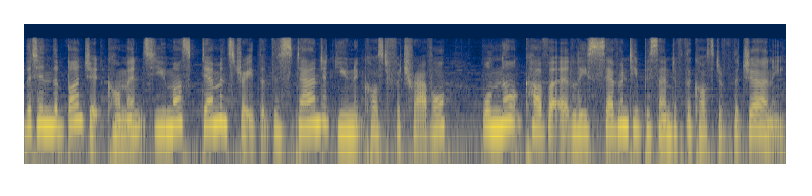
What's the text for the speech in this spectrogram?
that in the budget comments you must demonstrate that the standard unit cost for travel will not cover at least 70% of the cost of the journey,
